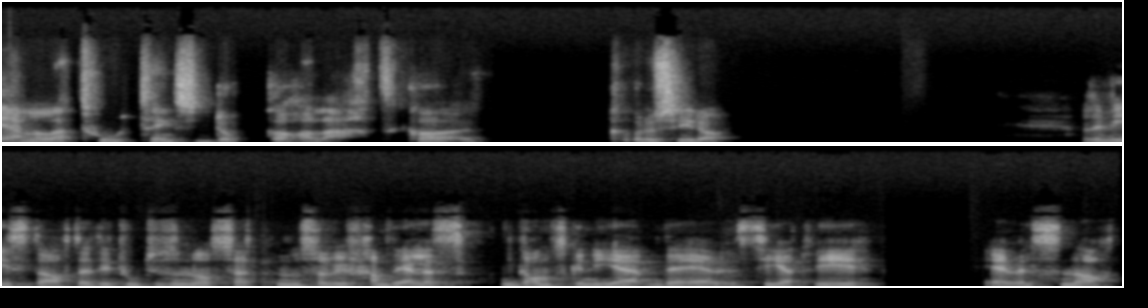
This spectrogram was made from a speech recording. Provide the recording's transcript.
én eller to ting som dere har lært, hva, hva vil du si da? Altså, vi startet i 2017, så vi er fremdeles ganske nye. Det vil si at vi er vel snart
